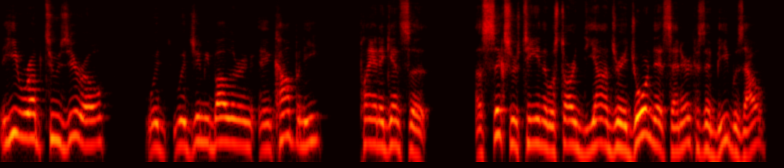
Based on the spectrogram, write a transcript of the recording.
The Heat were up 2-0 with, with Jimmy Butler and, and company playing against a, a Sixers team that was starting DeAndre Jordan at center because Embiid was out.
